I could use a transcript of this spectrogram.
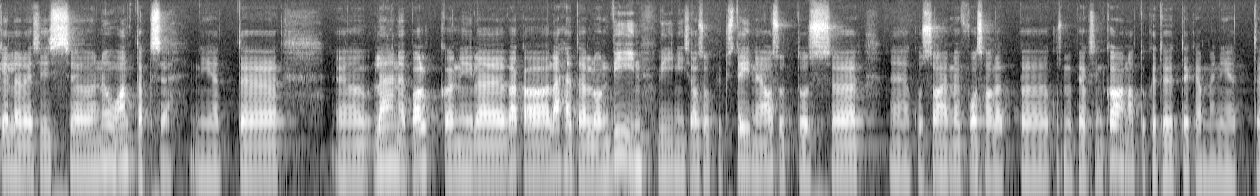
kellele siis nõu antakse, nii et Lääne-Balkanile väga lähedal on Viin, Viinis asub üks teine asutus, kus AMF osaleb, kus ma peaksin ka natuke tööd tegema, nii et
